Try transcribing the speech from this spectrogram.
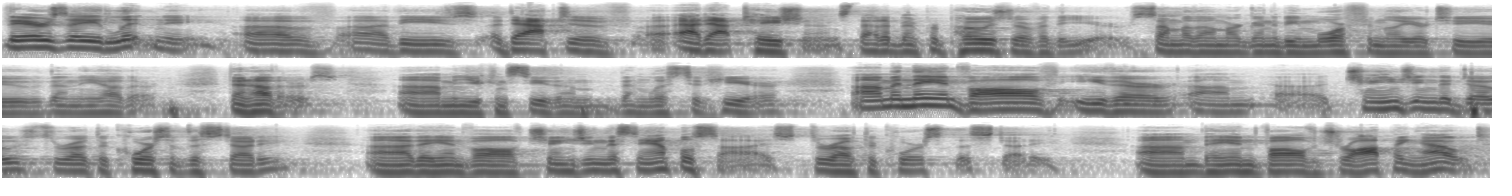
there's a litany of uh, these adaptive uh, adaptations that have been proposed over the years. Some of them are going to be more familiar to you than the other than others, um, and you can see them, them listed here. Um, and they involve either um, uh, changing the dose throughout the course of the study. Uh, they involve changing the sample size throughout the course of the study. Um, they involve dropping out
